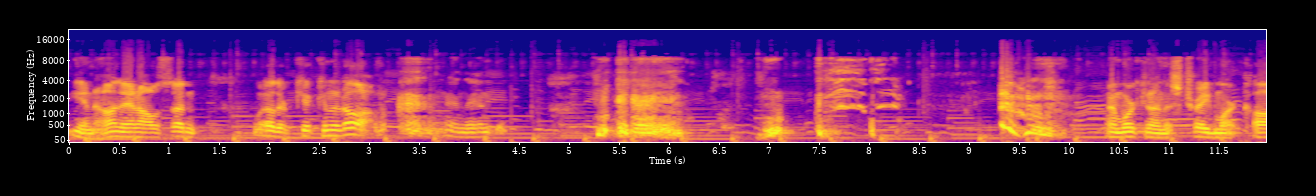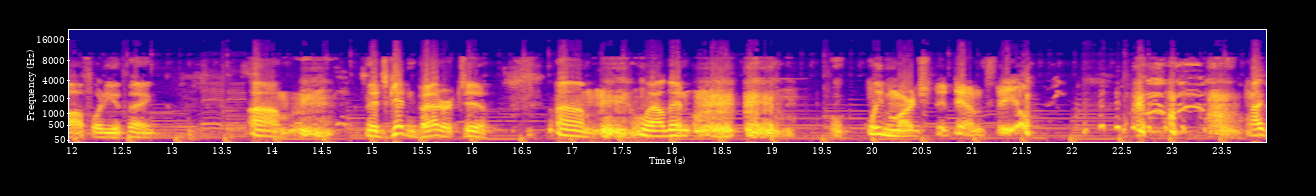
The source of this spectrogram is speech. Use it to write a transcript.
you know. And then all of a sudden, well, they're kicking it off, and then I'm working on this trademark cough. What do you think? Um, it's getting better too. Um, well, then we marched it downfield. I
